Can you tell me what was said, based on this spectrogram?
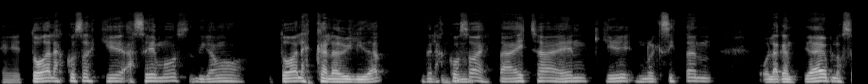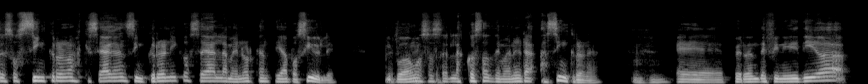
eh, todas las cosas que hacemos, digamos, toda la escalabilidad de las cosas está hecha en que no existan o la cantidad de procesos síncronos que se hagan sincrónicos sea la menor cantidad posible y podamos hacer las cosas de manera asíncrona. Eh, pero en definitiva,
